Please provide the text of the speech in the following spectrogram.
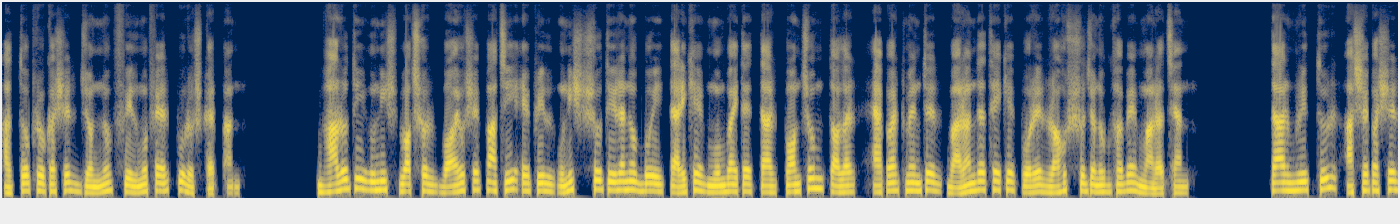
আত্মপ্রকাশের জন্য ফিল্মফেয়ার পুরস্কার পান। ভারতী উনিশ বছর বয়সে পাঁচই এপ্রিল উনিশশো তিরানব্বই তারিখে মুম্বাইতে তার পঞ্চম তলার অ্যাপার্টমেন্টের বারান্দা থেকে পড়ে রহস্যজনকভাবে মারা যান। তার মৃত্যুর আশেপাশের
